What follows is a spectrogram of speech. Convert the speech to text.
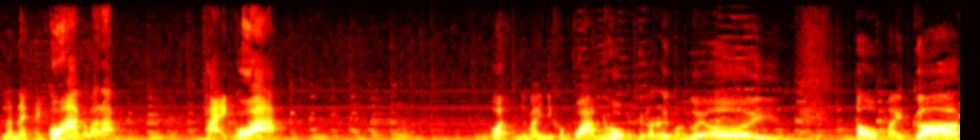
Lần này phải qua các bạn ạ. Phải qua. Ôi nhưng mà như không qua nổi nữa rồi mọi người ơi. Oh my god.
